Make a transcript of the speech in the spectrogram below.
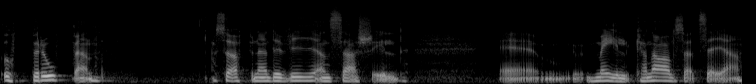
uppropen så öppnade vi en särskild eh, mejlkanal så att säga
